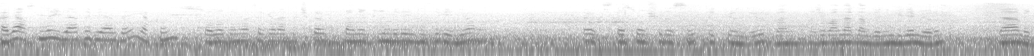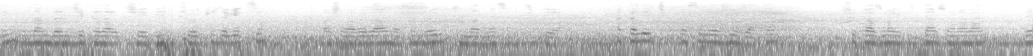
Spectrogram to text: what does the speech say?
Kale aslında ileride bir yerde yakın. Sola dönersek herhalde çıkarız. Bir tane öküzün biri hızlı geliyor ama Evet istasyon şurası tek yön diyor. Ben acaba nereden döneyim bilemiyorum. Devam edeyim. Buradan dönecek kadar şey değil. Şu öküz de geçsin. Başıma böyle almasın. Bu herif kim lan nasıl bir tip diye. Ha kaleye çıkması yazıyor zaten. Şu kazma gittikten sonra ben de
